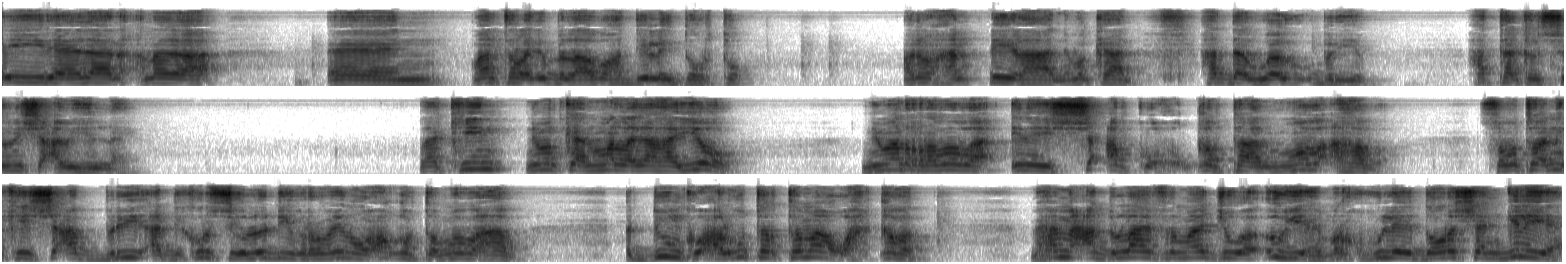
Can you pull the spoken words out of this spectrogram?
ay yidhaahdaan anaga maanta laga bilaabo haddii lay doorto. Ani waxaan dhihi lahaa nimankan haddaa waagu u baryo hataa kalsooni shacbi laakiin nimankan ma laga hayo. Niman rababa inay shacabka wax u qabtaan maba ahaba. Sababtoo ninkay shacab beri haddii kursiga loo dhiibi rabo inuu wax u qabto maba ahaba. Adduunka waxaa lagu tartamaa wax qabad. Maxamed cabdullaahi farmaajo waa ogyahay markuu ku leeyahy doorashaan gelaya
